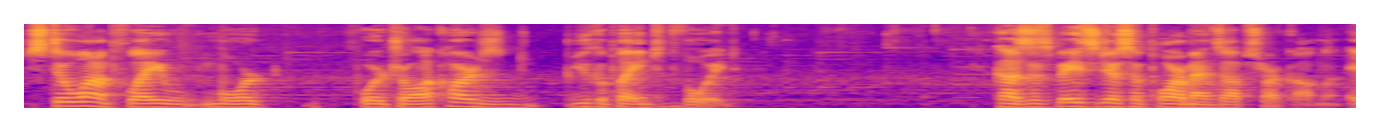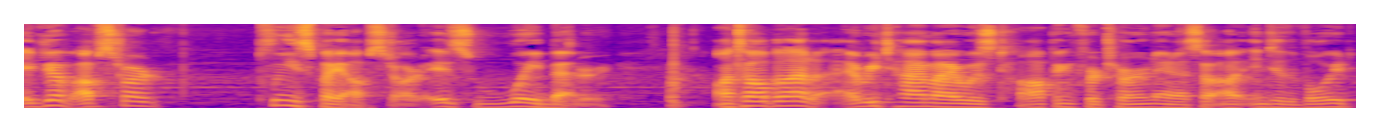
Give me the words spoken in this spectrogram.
still want to play more or draw cards, you could play Into the Void. Because it's basically just a poor man's Upstart Goblin. If you have Upstart, please play Upstart. It's way better. On top of that, every time I was topping for turn and I saw uh, Into the Void,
